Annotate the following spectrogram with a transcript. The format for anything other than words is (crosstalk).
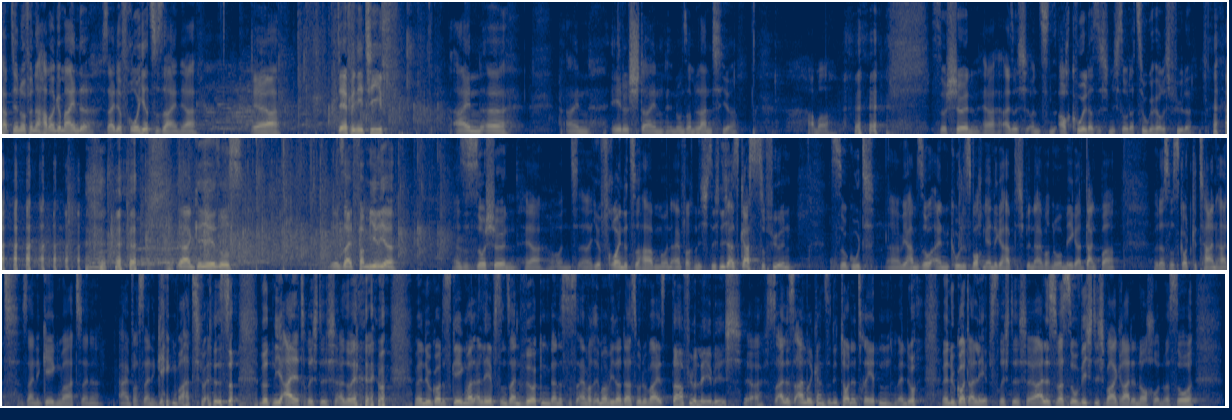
Was habt ihr nur für eine Hammergemeinde? Seid ihr froh, hier zu sein, ja? Ja, definitiv ein, äh, ein Edelstein in unserem Land hier. Hammer. (laughs) so schön, ja. Also ich, und auch cool, dass ich mich so dazugehörig fühle. (laughs) Danke, Jesus. Ihr seid Familie. Es ist so schön, ja, und äh, hier Freunde zu haben und einfach nicht, sich nicht als Gast zu fühlen, ist so gut. Äh, wir haben so ein cooles Wochenende gehabt. Ich bin einfach nur mega dankbar für das, was Gott getan hat, seine Gegenwart, seine einfach seine (laughs) Gegenwart. Es wird nie alt, richtig? Also (laughs) wenn du Gottes Gegenwart erlebst und sein Wirken, dann ist es einfach immer wieder das, wo du weißt, dafür lebe ich. Ja, alles andere kannst du in die Tonne treten, wenn du, wenn du Gott erlebst, richtig? Ja, alles, was so wichtig war gerade noch und was so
